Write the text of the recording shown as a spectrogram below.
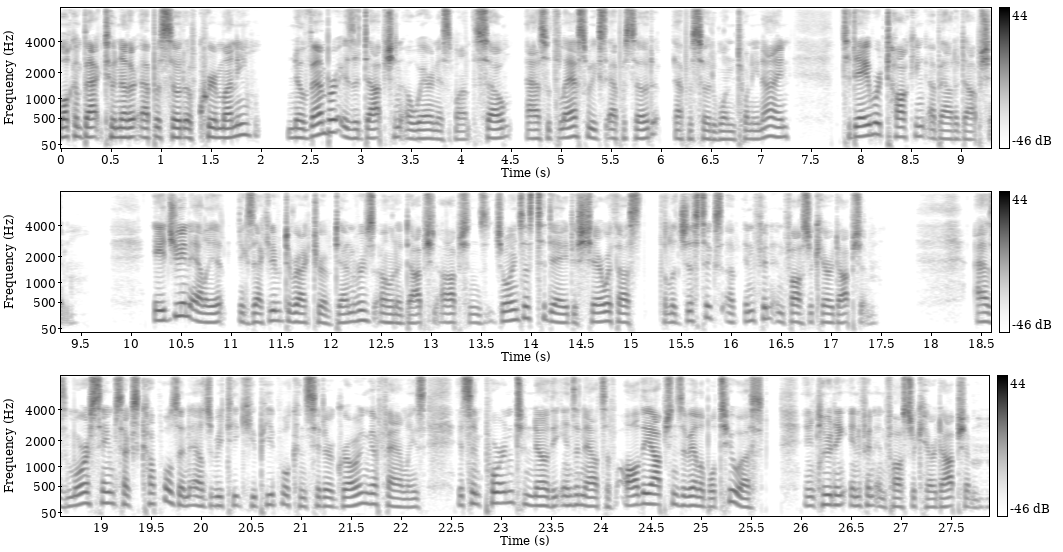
Welcome back to another episode of Queer Money. November is Adoption Awareness Month. So, as with last week's episode, episode 129, today we're talking about adoption. Adrienne Elliott, Executive Director of Denver's own Adoption Options, joins us today to share with us the logistics of infant and foster care adoption. As more same sex couples and LGBTQ people consider growing their families, it's important to know the ins and outs of all the options available to us, including infant and foster care adoption.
